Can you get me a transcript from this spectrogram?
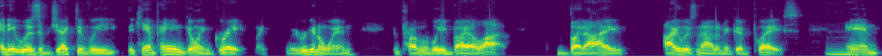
And it was objectively the campaign going great. Like we were going to win and probably by a lot, but I I was not in a good place. Mm. And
